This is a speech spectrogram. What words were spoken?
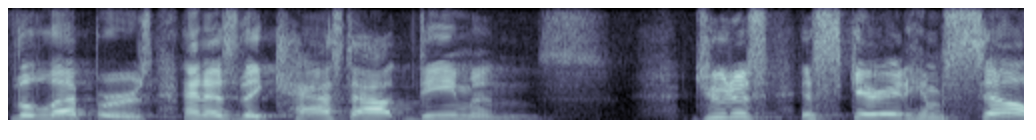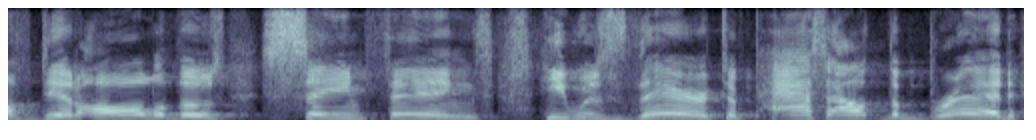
the lepers, and as they cast out demons. Judas Iscariot himself did all of those same things. He was there to pass out the bread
